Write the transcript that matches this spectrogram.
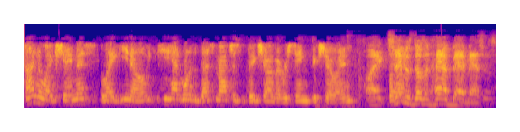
kind of like Sheamus. Like, you know, he had one of the best matches Big Show I've ever seen Big Show in. Like But- Sheamus doesn't have bad matches.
